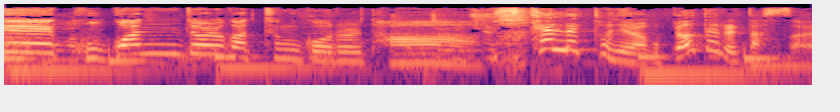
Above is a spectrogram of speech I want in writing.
뼈에 고관절 같은 거를 다 스켈레톤이라고 뼈대를 땄어요.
